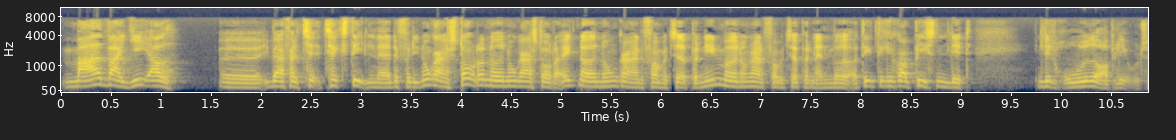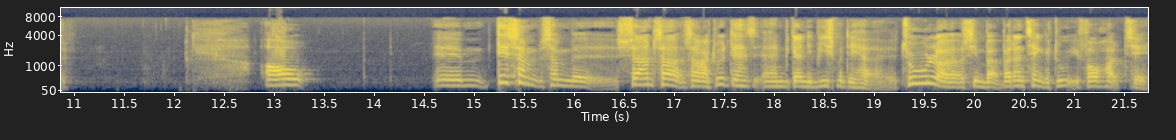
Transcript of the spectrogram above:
meget varieret, øh, i hvert fald te- tekstdelen af det, fordi nogle gange står der noget, nogle gange står der ikke noget, nogle gange er det formateret på den ene måde, nogle gange er det formateret på den anden måde, og det, det kan godt blive sådan lidt, lidt rodet oplevelse. Og øh, det som, som øh, Søren så, så rakt ud, det han, han vil gerne lige vise mig det her øh, tool, og, og sige, hvordan tænker du i forhold til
